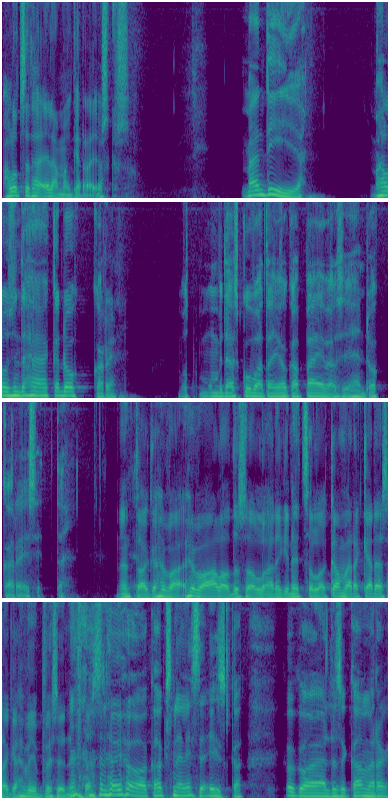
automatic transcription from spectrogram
Haluatko tehdä elämän kerran joskus? Mä en tiedä. Mä haluaisin tehdä ehkä dokkarin. Mutta mun pitäisi kuvata joka päivä siihen dokkariin sitten. No, nyt on aika hyvä, hyvä aloitus ollut ainakin. Nyt sulla on kamera kädessä aika hyvin pysynyt tässä. no joo, 247 koko ajan se kamera.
